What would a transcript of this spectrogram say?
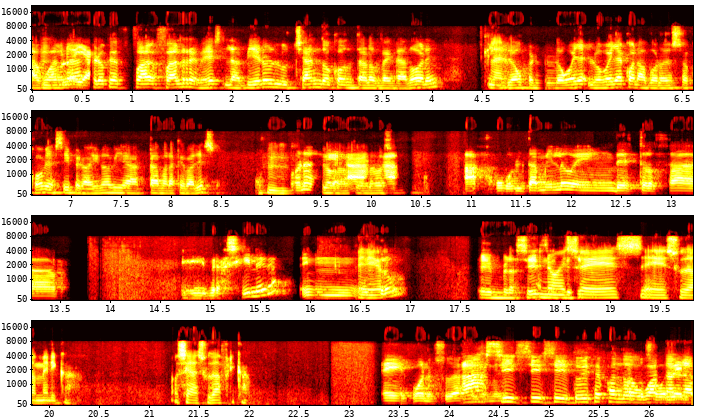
A Wanda creo que fue, al revés, la vieron luchando contra los Vengadores, claro. luego, pero luego, ella, luego ella colaboró en Sokovia, sí, pero ahí no había cámara que valiese. Bueno, eh, a, a, Hulk también lo ven destrozar eh, ¿Brasil era? ¿En, eh, en Brasil. No, eso es eh, Sudamérica. O sea, Sudáfrica. Bueno, Sudáfrica. Ah, sí, sí, sí. Tú dices cuando Wanda era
